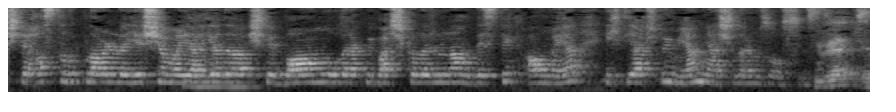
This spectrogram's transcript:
işte hastalıklarla yaşamaya Hmm. ya da işte bağımlı olarak bir başkalarından destek almaya ihtiyaç duymayan yaşlılarımız olsun istiyoruz. Ve e,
